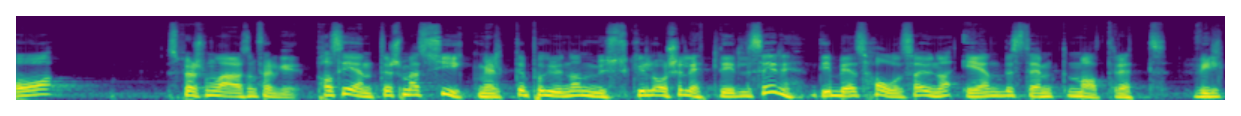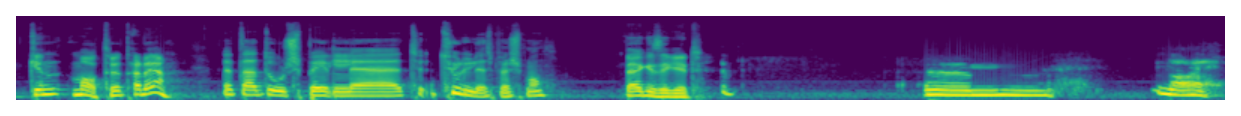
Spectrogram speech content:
Og spørsmålet er som følger. Pasienter som er sykemeldte pga. muskel- og skjelettlidelser, de bes holde seg unna én bestemt matrett. Hvilken matrett er det? Dette er et ordspill. eh, tu- Tullespørsmål. Det er ikke sikkert. Um, nei,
